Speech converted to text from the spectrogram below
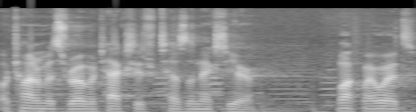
autonomous robotaxis for Tesla next year. Mark my words.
